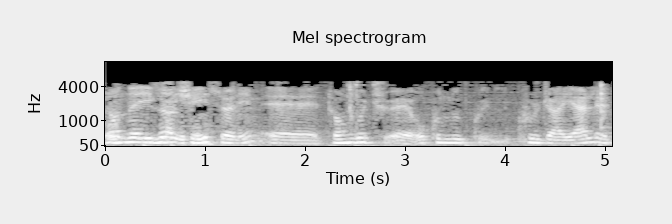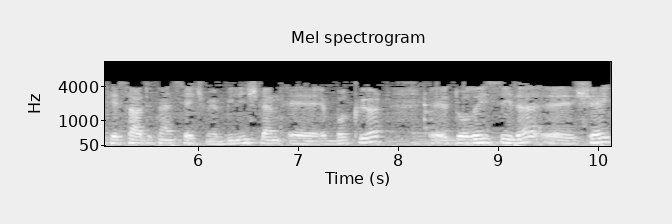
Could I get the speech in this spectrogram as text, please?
çok Onunla ilgili şeyi konu. söyleyeyim. E, Tonguç e, okullu kuracağı yerleri tesadüfen seçmiyor. Bilinçle e, bakıyor. E, dolayısıyla e, şey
